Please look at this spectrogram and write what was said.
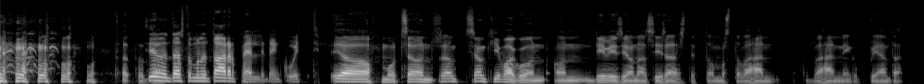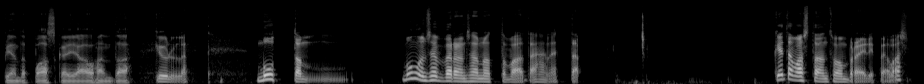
Mutta, tota, Siinä on taas tämmöinen tarpeellinen kuitti. Joo, mutta se on, se, on, se on kiva, kun on, on divisionan sisäisesti tuommoista vähän, vähän niin kuin pientä, pientä paskajauhantaa. Kyllä. Mutta mulla on sen verran sanottavaa tähän, että ketä vastaan Tom Brady pelasi?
